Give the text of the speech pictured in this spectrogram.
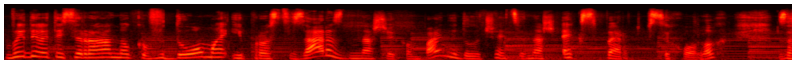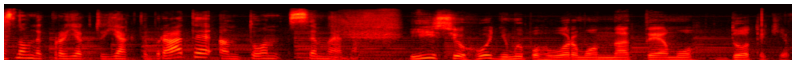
Ви дивитесь ранок вдома, і просто зараз до нашої компанії долучається наш експерт-психолог, засновник проєкту Як ти брати Антон Семенов. І сьогодні ми поговоримо на тему дотиків.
